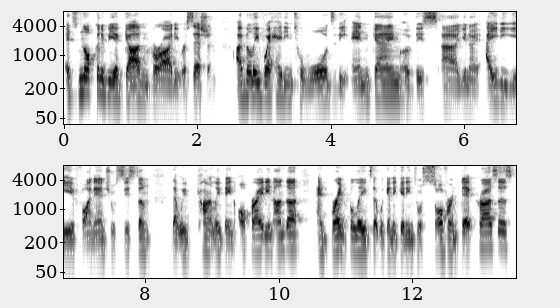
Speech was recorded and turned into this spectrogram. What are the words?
It's not going to be a garden variety recession. I believe we're heading towards the end game of this, uh, you know, 80 year financial system that we've currently been operating under. And Brent believes that we're going to get into a sovereign debt crisis,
